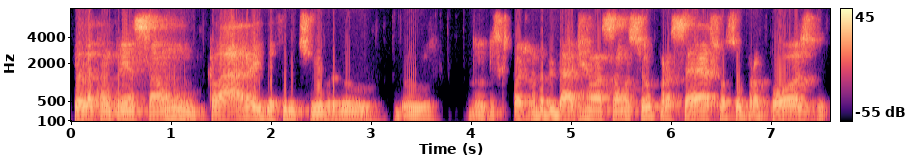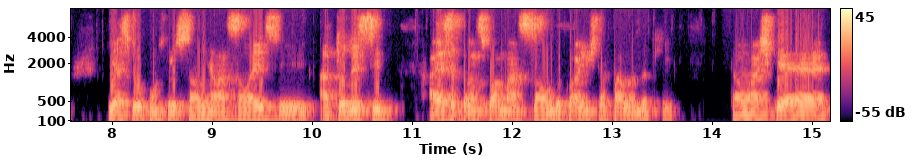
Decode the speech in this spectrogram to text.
pela compreensão clara e definitiva do, do, do, do escritório de contabilidade em relação ao seu processo, ao seu propósito e à sua construção em relação a esse, a todo esse, a essa transformação do qual a gente está falando aqui. Então, acho que é,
